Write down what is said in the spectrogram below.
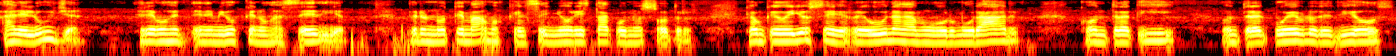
aleluya, tenemos enemigos que nos asedian, pero no temamos que el Señor está con nosotros, que aunque ellos se reúnan a murmurar contra ti, contra el pueblo de Dios,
